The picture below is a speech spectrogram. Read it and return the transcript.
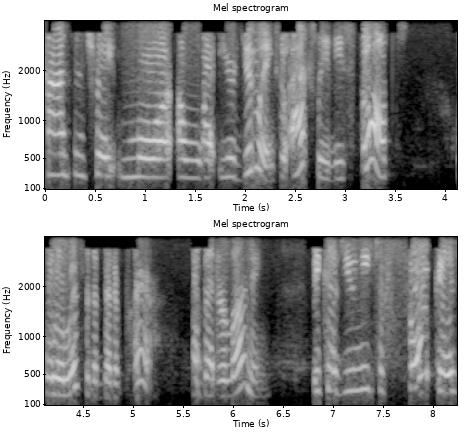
concentrate more on what you're doing. So actually these thoughts will elicit a better prayer, a better learning, because you need to focus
